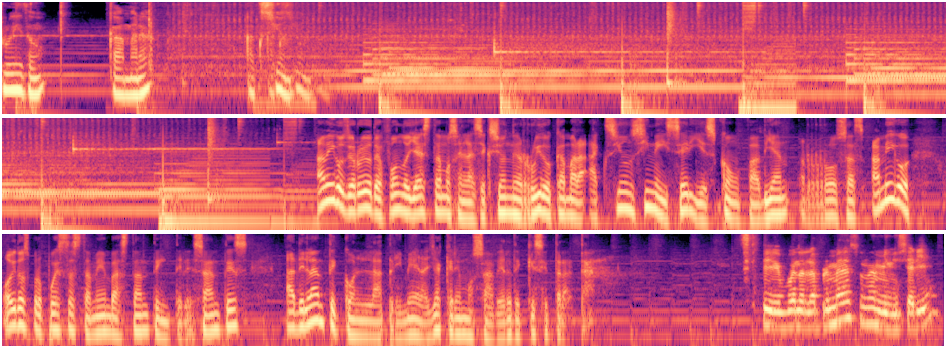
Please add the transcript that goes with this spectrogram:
Ruido, cámara, acción. Amigos de Ruido de Fondo, ya estamos en la sección de Ruido, Cámara, Acción, Cine y Series con Fabián Rosas. Amigo, hoy dos propuestas también bastante interesantes. Adelante con la primera, ya queremos saber de qué se trata. Sí, bueno, la primera es una miniserie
